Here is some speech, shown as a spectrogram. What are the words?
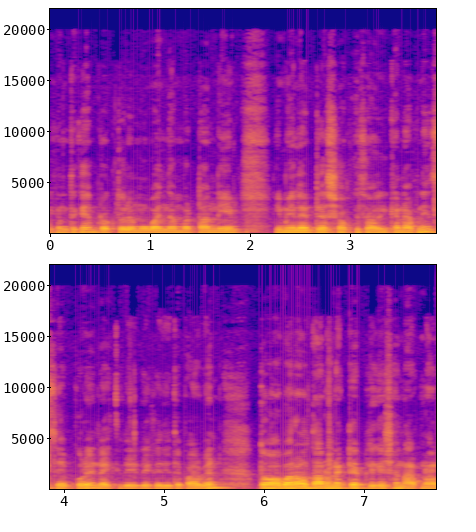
এখান থেকে ডক্টরের মোবাইল নাম্বারটা নেম ইমেল অ্যাড্রেস সব কিছু এখানে আপনি সেভ করে রেখে রেখে দিতে পারবেন। তো ওভারঅল দারুণ একটা অ্যাপ্লিকেশন আপনার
